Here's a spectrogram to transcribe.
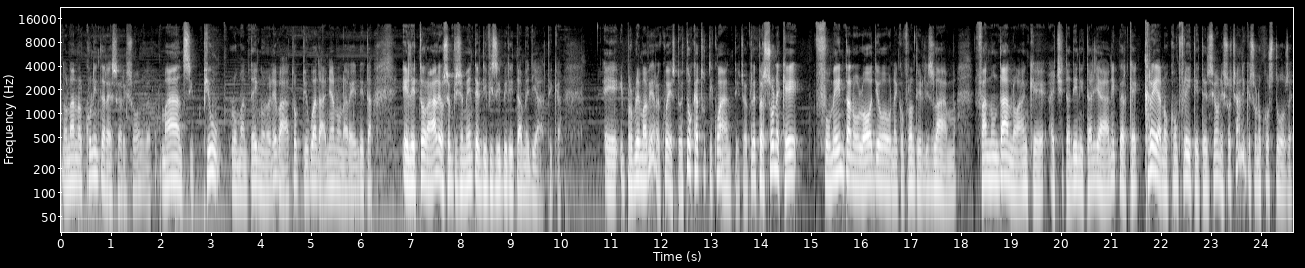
non hanno alcun interesse a risolverlo, ma anzi più lo mantengono elevato, più guadagnano una rendita elettorale o semplicemente di visibilità mediatica. E il problema vero è questo, e tocca a tutti quanti, cioè le persone che fomentano l'odio nei confronti dell'Islam fanno un danno anche ai cittadini italiani perché creano conflitti e tensioni sociali che sono costose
